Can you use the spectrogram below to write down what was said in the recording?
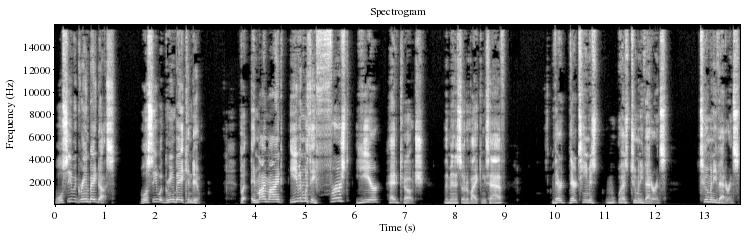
We'll see what Green Bay does. We'll see what Green Bay can do. But in my mind, even with a first year head coach, the Minnesota Vikings have, their their team is has too many veterans, too many veterans.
